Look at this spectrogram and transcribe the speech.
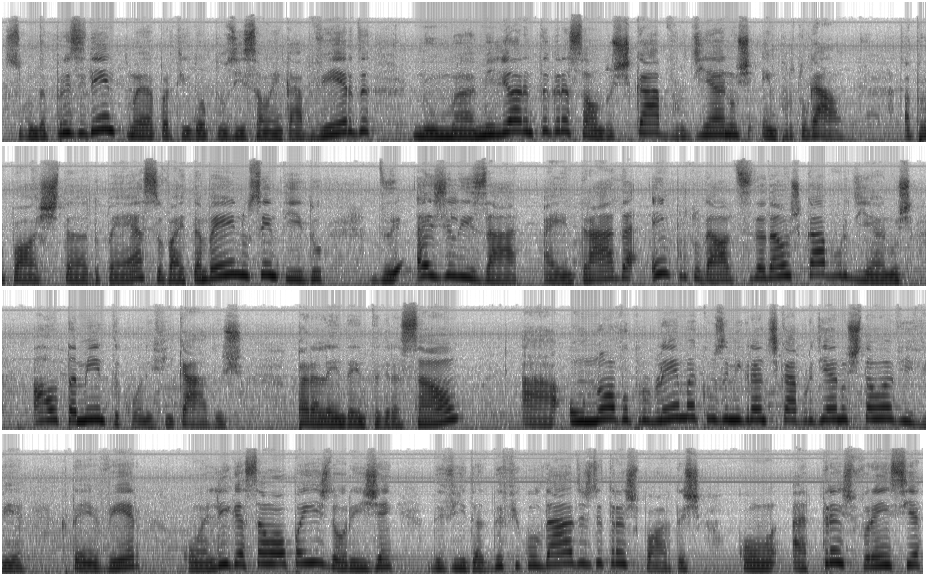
segundo a presidente do maior partido da oposição em Cabo Verde, numa melhor integração dos cabo-verdianos em Portugal. A proposta do PS vai também no sentido de agilizar a entrada em Portugal de cidadãos cabo-verdianos altamente qualificados. Para além da integração, há um novo problema que os imigrantes cabo-verdianos estão a viver, que tem a ver com a ligação ao país de origem devido a dificuldades de transportes com a transferência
